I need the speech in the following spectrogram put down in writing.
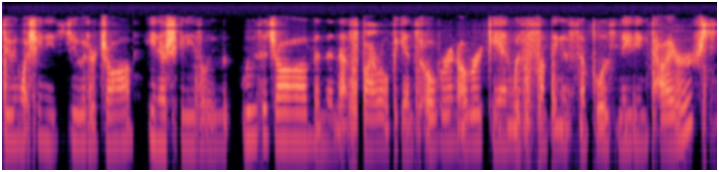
doing what she needs to do at her job, you know, she could easily lose a job, and then that spiral begins over and over again with something as simple as needing tires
